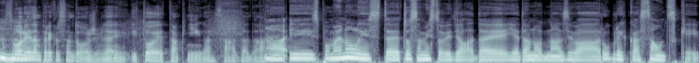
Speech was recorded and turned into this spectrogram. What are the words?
mm stvore jedan prekrasan doživljaj i to je ta knjiga sada, da. A, I spomenuli ste, to sam isto vidjela da je jedan od naziva rubrika Soundscape.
